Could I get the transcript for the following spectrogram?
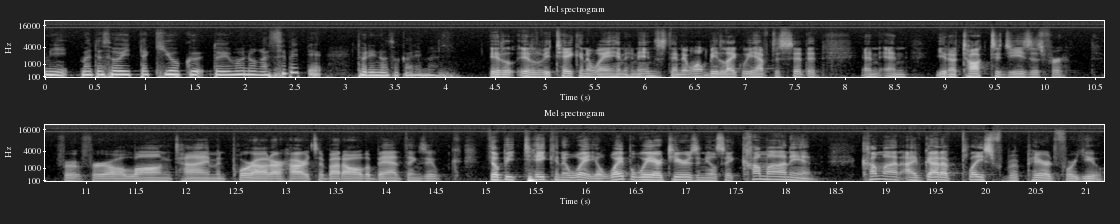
み、またそういった記憶というものがすべて取り除かれます。It'll, it'll be taken away in an instant. It won't be like we have to sit and, and, and you know, talk to Jesus for, for, for a long time and pour out our hearts about all the bad things. They'll, they'll be taken away. He'll wipe away our tears and he'll say, Come on in. Come on. I've got a place prepared for you.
